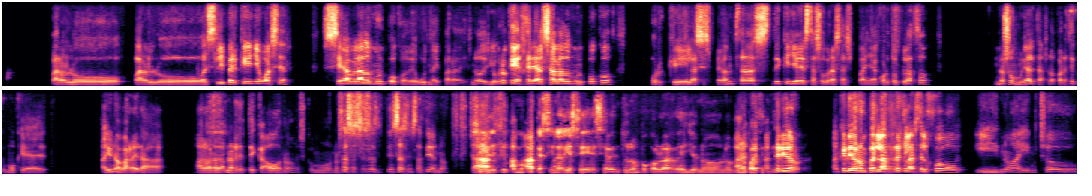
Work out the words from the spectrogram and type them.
para lo, para lo sleeper que llegó a ser, se ha hablado muy poco de Good Night Paradise. ¿no? Yo creo que en general se ha hablado muy poco porque las esperanzas de que lleguen estas obras a España a corto plazo no son muy altas, ¿no? Parece como que hay una barrera a la hora de hablar de TKO, ¿no? Es como, ¿no estás esa, esa sensación, no? sí, de que como que casi nadie se, se, aventura un poco a hablar de ello, ¿no? no, han, parece han querido, han querido romper las reglas del juego y no hay mucho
